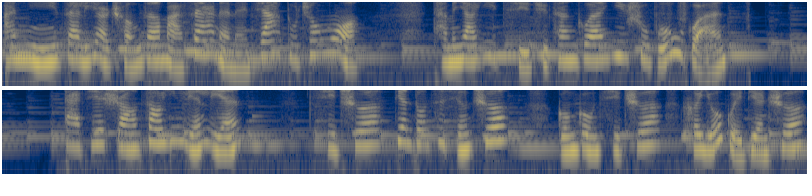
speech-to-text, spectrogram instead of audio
安妮在里尔城的马塞尔奶奶家度周末，他们要一起去参观艺术博物馆。大街上噪音连连，汽车、电动自行车。公共汽车和有轨电车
